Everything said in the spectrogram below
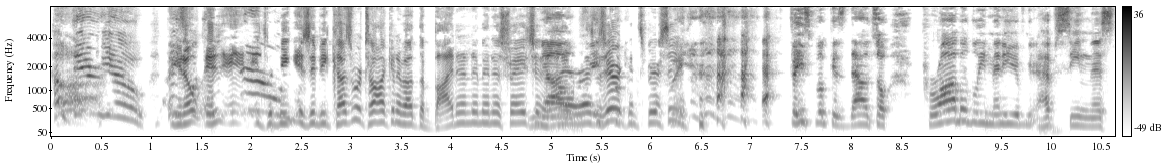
How dare you? You know, Facebook it, is it, is, it be, down. is it because we're talking about the Biden administration No, and IRS? Is there a conspiracy? Facebook is down. So probably many of you have seen this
